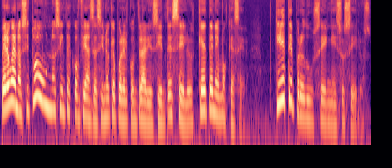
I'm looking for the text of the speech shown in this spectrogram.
Pero bueno, si tú aún no sientes confianza, sino que por el contrario sientes celos, ¿qué tenemos que hacer? ¿Qué te producen esos celos?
